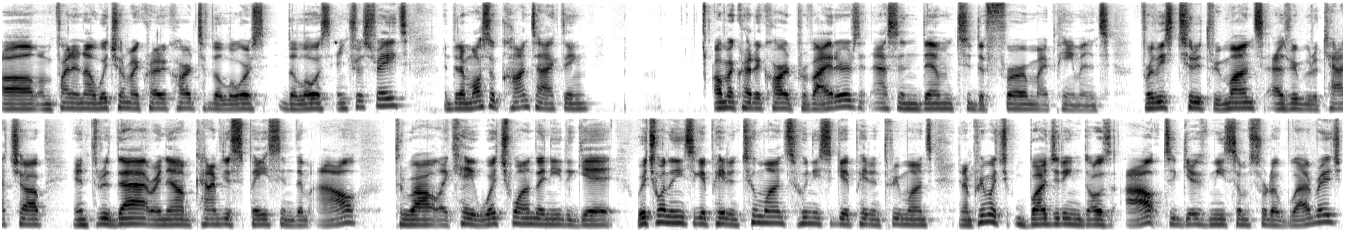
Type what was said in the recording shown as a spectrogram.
Um, I'm finding out which one of my credit cards have the lowest the lowest interest rates, and then I'm also contacting all my credit card providers and asking them to defer my payments for at least two to three months as we're able to catch up. And through that, right now, I'm kind of just spacing them out throughout like hey which one do i need to get? Which one needs to get paid in two months? Who needs to get paid in three months? And i'm pretty much budgeting those out to give me some sort of leverage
